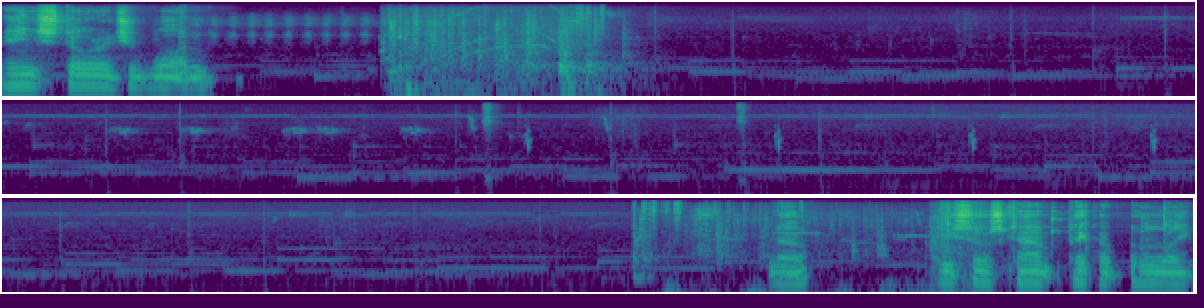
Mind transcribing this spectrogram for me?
Main storage one. Resource camp pickup only.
